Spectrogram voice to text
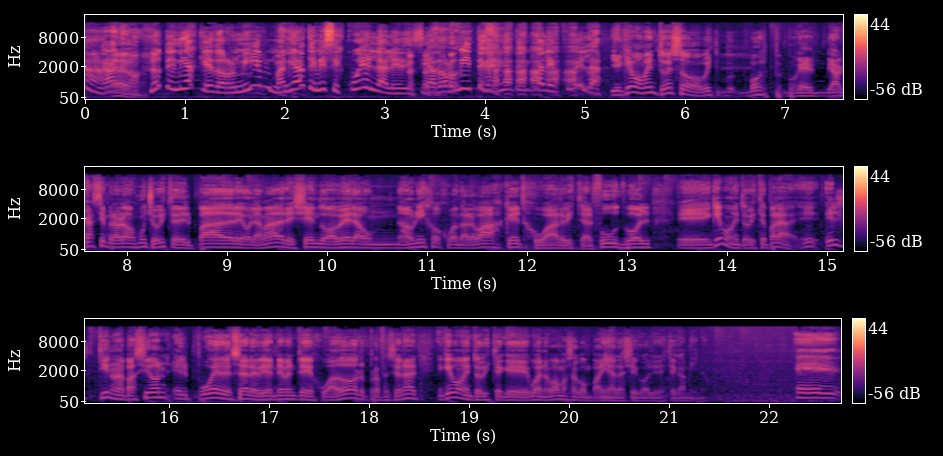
Claro. No tenías que dormir, mañana tenés escuela, le decía, dormiste que mañana tenés que ir a la escuela. ¿Y en qué momento eso, viste, vos, porque acá siempre hablamos mucho, viste, del padre o la madre yendo a ver a un, a un hijo jugando al básquet, jugar, viste, al fútbol? Eh, ¿En qué momento, viste, pará, él, él tiene una pasión, él puede ser evidentemente jugador, profesional. ¿En qué momento, viste, que, bueno, vamos a acompañar a Yecol en este camino? Eh,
